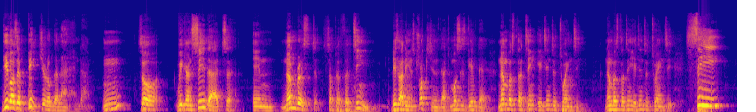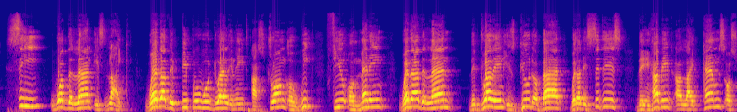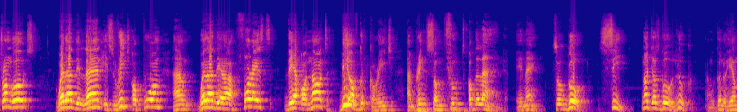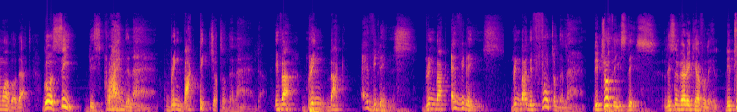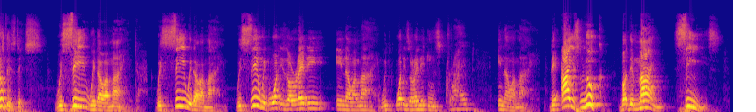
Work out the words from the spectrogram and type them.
Give us a picture of the land. Mm? So we can see that in Numbers chapter 13. These are the instructions that Moses gave them. Numbers 13, 18 to 20. Numbers 13, 18 to 20. See, see what the land is like, whether the people who dwell in it are strong or weak, few or many, whether the land they dwell in is good or bad, whether the cities they inhabit are like camps or strongholds, whether the land is rich or poor, and whether there are forests there or not, be of good courage and bring some fruit of the land. Amen. So go, see, not just go, look, and we're going to hear more about that. Go see, describe the land, bring back pictures of the land. In fact, bring back evidence. Bring back evidence. Bring back the fruit of the land. The truth is this. Listen very carefully. The truth is this. We see with our mind. We see with our mind. We see with what is already in our mind, with what is already inscribed in our mind. The eyes look, but the mind sees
